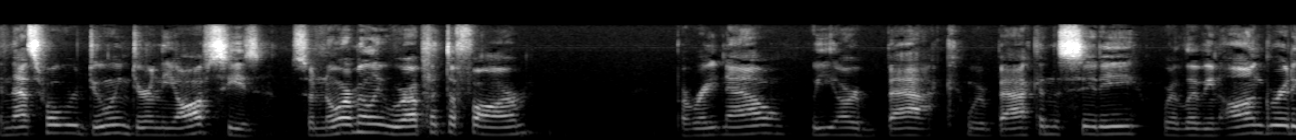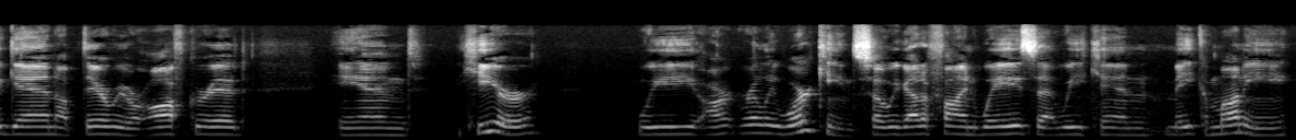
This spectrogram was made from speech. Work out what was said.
And that's what we're doing during the off season. So normally we're up at the farm, but right now we are back. We're back in the city. We're living on grid again. Up there we were off grid. And here we aren't really working. So we got to find ways that we can make money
